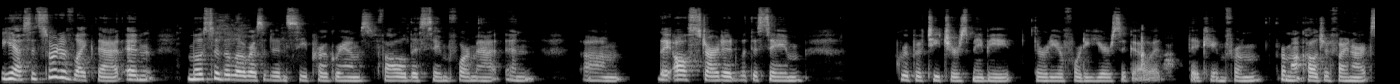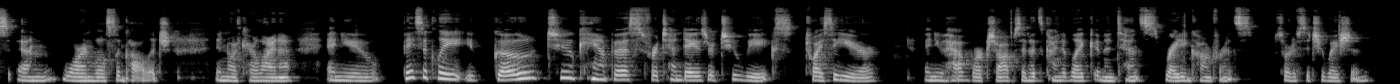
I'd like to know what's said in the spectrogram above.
Yes, it's sort of like that. And most of the low residency programs follow the same format. And um, they all started with the same group of teachers maybe 30 or 40 years ago. It, they came from Vermont College of Fine Arts and Warren Wilson College in North Carolina. And you basically you go to campus for 10 days or two weeks twice a year and you have workshops and it's kind of like an intense writing conference sort of situation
